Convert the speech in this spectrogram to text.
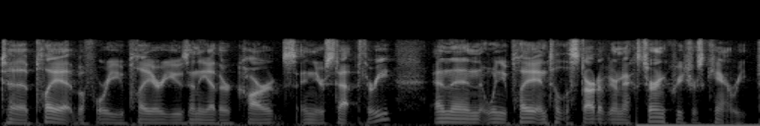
to play it before you play or use any other cards in your step three. And then when you play it until the start of your next turn, creatures can't reap.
